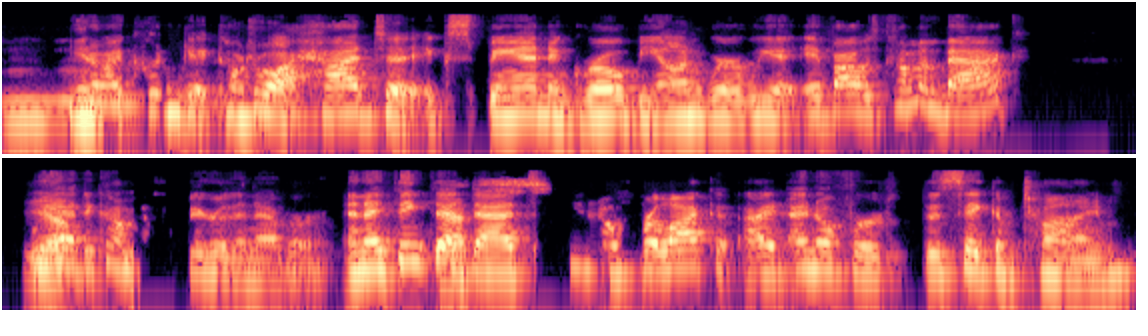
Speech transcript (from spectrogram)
Mm-hmm. You know, I mm. couldn't get comfortable. I had to expand and grow beyond where we had, if I was coming back, we yep. had to come bigger than ever. And I think that yes. that's, you know, for lack, I, I know for the sake of time,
